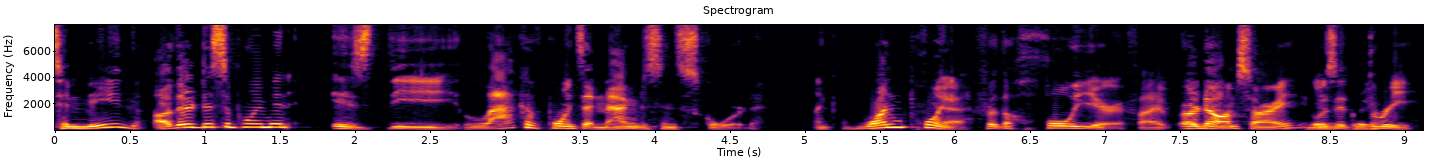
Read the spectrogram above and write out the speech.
to me, the other disappointment is the lack of points that Magnussen scored. Like one point Yeah. for the whole year. If I or no, I'm sorry, was it three. three?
